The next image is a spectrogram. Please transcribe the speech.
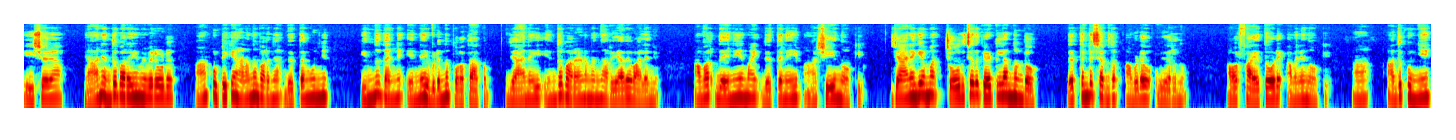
ഈശ്വര ഞാൻ എന്തു പറയും ഇവരോട്? ആ കുട്ടിക്കാണെന്ന് പറഞ്ഞ ദത്തൻകുഞ്ഞ് ഇന്ന് തന്നെ എന്നെ ഇവിടുന്ന് പുറത്താക്കും. ജാനകി എന്തു പറയണമെന്നറിയാതെ വലഞ്ഞു. അവർ ദയനീയമായി ദത്തനെയും ആഷിയെയും നോക്കി. ജാനകിയമ്മ ചോദിച്ചത് കേട്ടില്ലെന്നുണ്ടോ? ദത്തന്റെ ശബ്ദം അവിടെ ഉയർന്നു. അവർ ഭയത്തോടെ അവനെ നോക്കി. ആ അത് കുഞ്ഞെ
